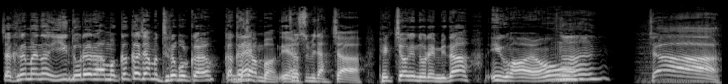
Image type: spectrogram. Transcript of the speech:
자, 그러면은 이 노래를 한번 끝까지 한번 들어볼까요? 끝까지 네, 한번. 예. 좋습니다. 자, 백지영의 노래입니다. 이거요. 아, 자,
